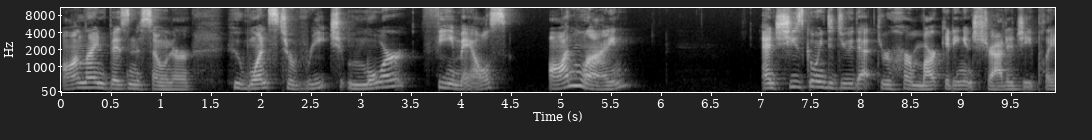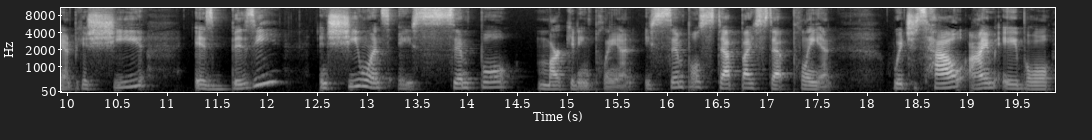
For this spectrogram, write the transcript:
online business owner who wants to reach more females online and she's going to do that through her marketing and strategy plan because she is busy and she wants a simple marketing plan, a simple step by step plan, which is how I'm able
